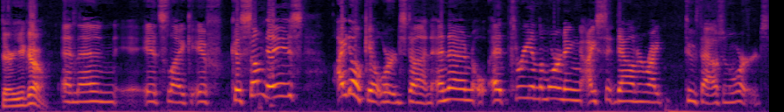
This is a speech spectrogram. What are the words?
there you go. and then it's like if because some days I don't get words done, and then at three in the morning I sit down and write two thousand words,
